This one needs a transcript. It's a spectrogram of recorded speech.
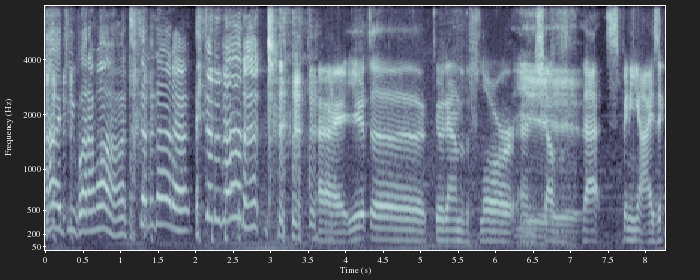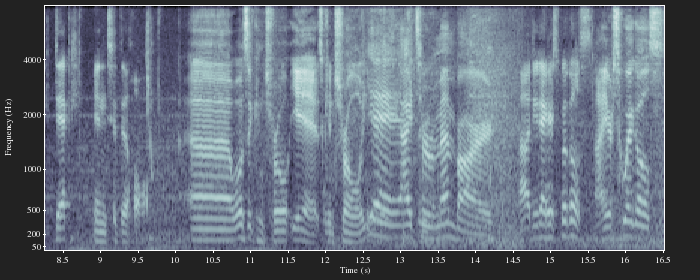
I do what I want. Da-da-da-da. Da-da-da-da. All right, you have to go down to the floor and Yeah. shove that spinny Isaac dick into the hole. Uh, what was it? Control? Yeah, it's control. Yeah, I had to remember. Oh, dude, I hear squiggles. I hear squiggles.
